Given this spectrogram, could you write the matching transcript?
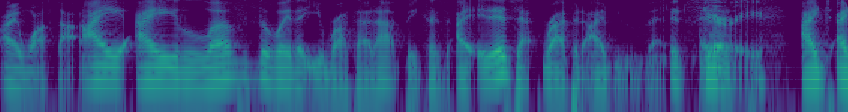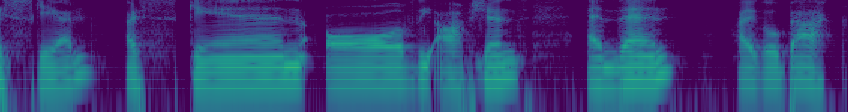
I want that. I, I love the way that you brought that up because I, it is that rapid eye movement. It's It scary. I, I scan, I scan all of the options, and then I go back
